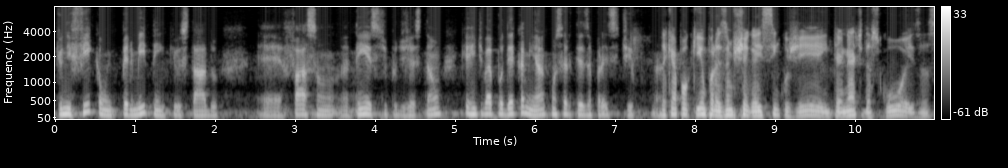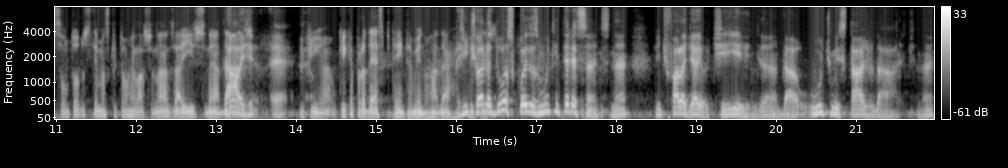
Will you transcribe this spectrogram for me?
que unificam e permitem que o Estado é, façam, é, tenha esse tipo de gestão, que a gente vai poder caminhar com certeza para esse tipo. Né? Daqui a pouquinho, por exemplo, chega aí 5G, internet das coisas, são todos temas que estão relacionados a isso, né? A Não, a gente, é, Enfim, o que, que a Prodesp tem também no radar? A gente olha disso? duas coisas muito interessantes, né? A gente fala de IoT, da, da último estágio da arte, né?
